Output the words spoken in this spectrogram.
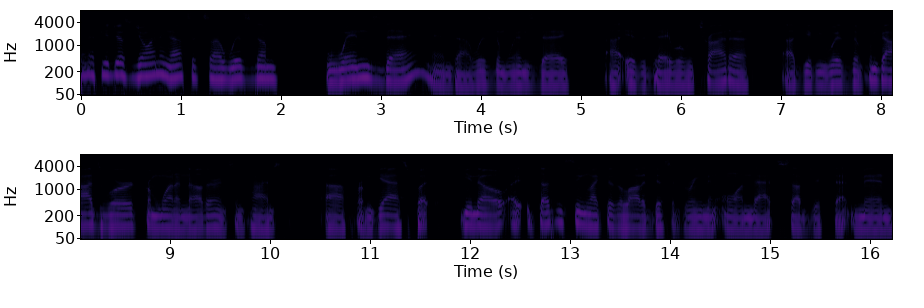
And if you're just joining us, it's a Wisdom Wednesday. And uh, Wisdom Wednesday uh, is a day where we try to uh, give you wisdom from God's word, from one another, and sometimes uh, from guests. But, you know, it doesn't seem like there's a lot of disagreement on that subject that men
